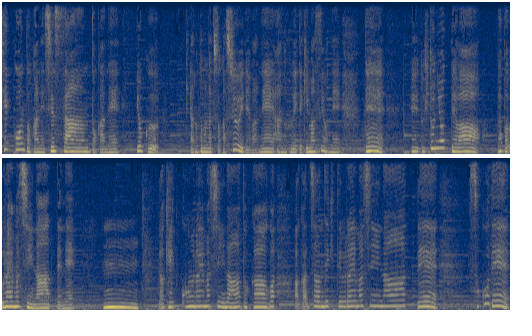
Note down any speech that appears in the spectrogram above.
結婚とかね出産とかねよくあの友達とか周囲ではねあの増えてきますよね。で、えーと人によってはやっぱ羨ましいなってね。うん。結婚羨ましいなとかは赤ちゃんできて羨ましいなってそこで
